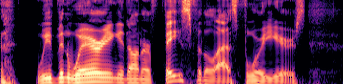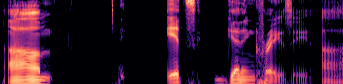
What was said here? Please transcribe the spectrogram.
We've been wearing it on our face for the last four years. Um, it's getting crazy. Uh,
